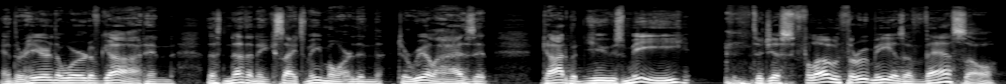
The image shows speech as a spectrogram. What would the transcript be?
and they're hearing the Word of God. And there's nothing that excites me more than to realize that God would use me to just flow through me as a vessel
